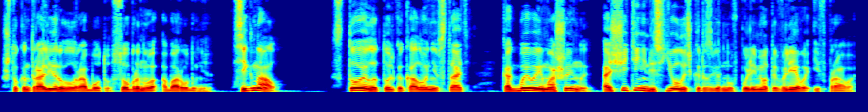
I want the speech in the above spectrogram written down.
что контролировал работу собранного оборудования. «Сигнал!» Стоило только колонии встать, как боевые машины ощетинились елочкой, развернув пулеметы влево и вправо.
